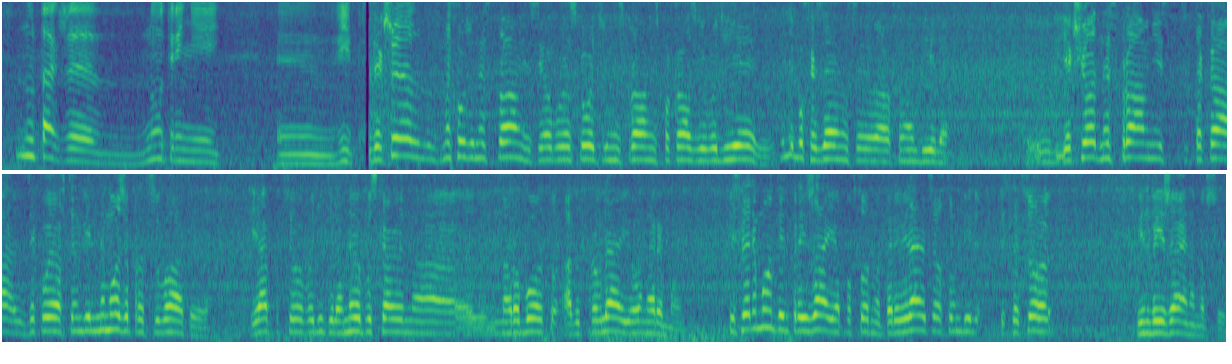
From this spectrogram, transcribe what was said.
С- ну также внутренний э, вид Якщо я знаходжу несправність, я обов'язково цю несправність показую водієві або хазяїну цього автомобіля. Якщо несправність така, з якою автомобіль не може працювати, я цього водителя не випускаю на, на роботу, а відправляю його на ремонт. Після ремонту він приїжджає, я повторно перевіряю цей автомобіль, після цього він виїжджає на маршрут.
